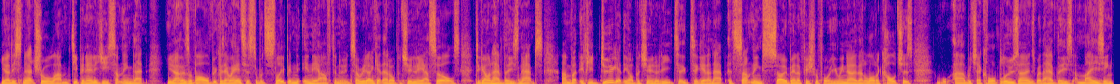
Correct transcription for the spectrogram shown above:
you know, this natural um, dip in energy is something that, you know, has evolved because our ancestors would sleep in, in the afternoon. So we don't get that opportunity ourselves to go and have these naps. Um, but if you do get the opportunity to, to get a nap, it's something so beneficial for you. We know that a lot of cultures, uh, which they call blue zones, where they have these amazing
